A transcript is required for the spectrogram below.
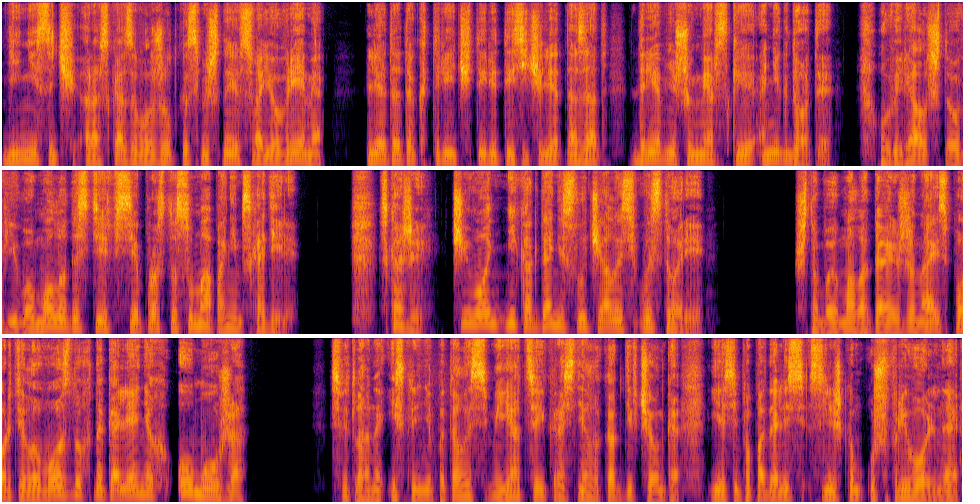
Денисыч рассказывал жутко смешные в свое время, лет это к три-четыре тысячи лет назад, древнешумерские анекдоты, Уверял, что в его молодости все просто с ума по ним сходили. «Скажи, чего никогда не случалось в истории?» чтобы молодая жена испортила воздух на коленях у мужа. Светлана искренне пыталась смеяться и краснела, как девчонка, если попадались слишком уж фривольные.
